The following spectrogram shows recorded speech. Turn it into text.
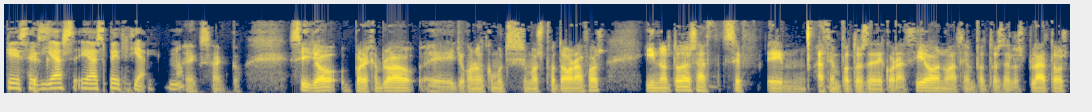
que ese día sea especial, ¿no? Exacto. Sí, yo, por ejemplo, eh, yo conozco muchísimos fotógrafos y no todos em, hacen fotos de decoración o hacen fotos de los platos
